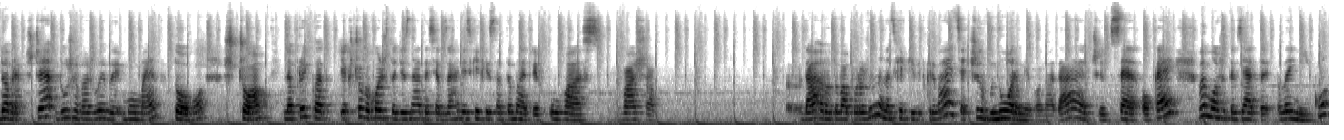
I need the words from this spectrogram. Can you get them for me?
Добре, ще дуже важливий момент того, що, наприклад, якщо ви хочете дізнатися взагалі скільки сантиметрів у вас ваша е, да, ротова порожнина, наскільки відкривається, чи в нормі вона, да, чи все окей, ви можете взяти линійку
